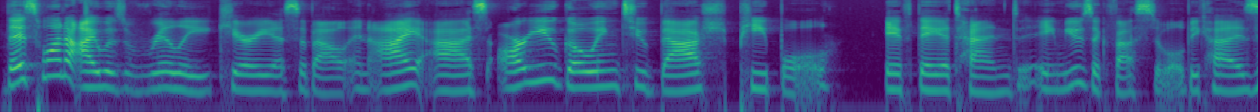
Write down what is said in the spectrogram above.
This one I was really curious about, and I asked, Are you going to bash people if they attend a music festival because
